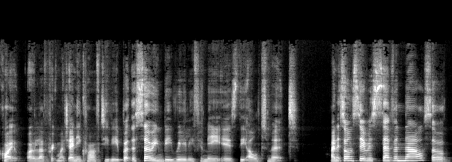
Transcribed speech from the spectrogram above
quite, I love pretty much any craft TV, but the Sewing Bee really for me is the ultimate. And it's on series seven now, so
